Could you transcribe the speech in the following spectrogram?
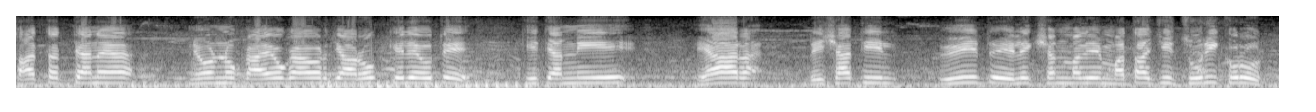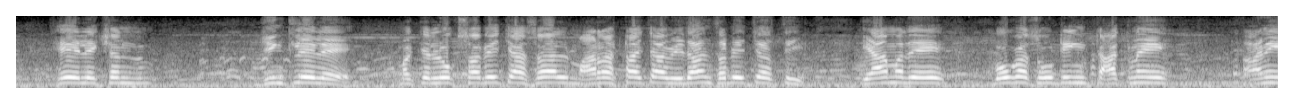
सातत्यानं निवडणूक आयोगावर जे आरोप केले होते की त्यांनी ह्या रा- देशातील विविध इलेक्शनमध्ये मताची चोरी करून हे इलेक्शन जिंकलेले आहे मग ते लोकसभेचे असेल महाराष्ट्राच्या विधानसभेचे असतील यामध्ये बोगस वोटिंग टाकणे आणि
